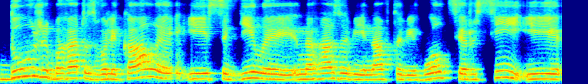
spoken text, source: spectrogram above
дуже багато зволікали і сиділи на газовій нафтовій голці Росії і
